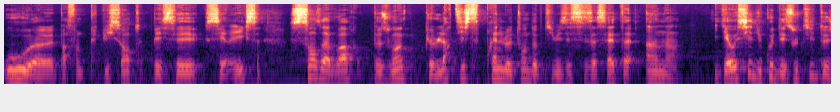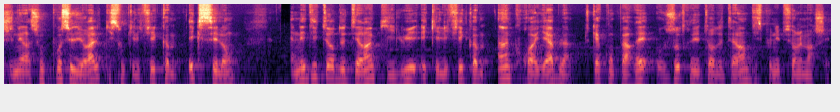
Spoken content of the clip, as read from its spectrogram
ou euh, plateformes plus puissantes PC Series X sans avoir besoin que l'artiste prenne le temps d'optimiser ses assets un à un. Il y a aussi du coup des outils de génération procédurale qui sont qualifiés comme excellents. Un éditeur de terrain qui lui est qualifié comme incroyable, en tout cas comparé aux autres éditeurs de terrain disponibles sur le marché.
